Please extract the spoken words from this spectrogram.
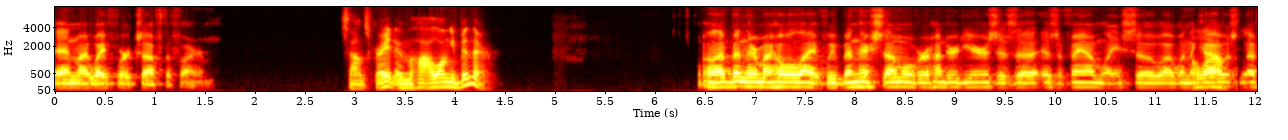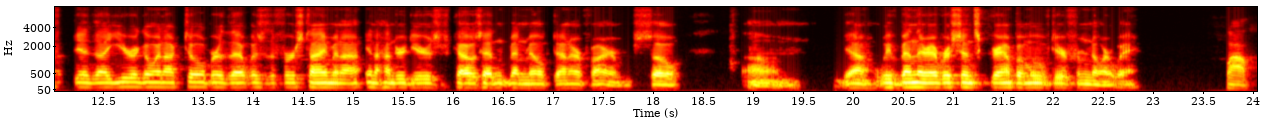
And my wife works off the farm. Sounds great. And how long you been there? Well, I've been there my whole life. We've been there some over 100 years as a as a family. So uh, when the oh, cows wow. left a year ago in October, that was the first time in a in 100 years cows hadn't been milked on our farm. So, um, yeah, we've been there ever since Grandpa moved here from Norway. Wow.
